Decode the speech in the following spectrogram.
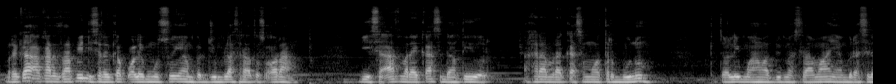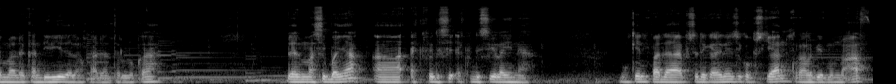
Mereka akan tetapi disergap oleh musuh yang berjumlah 100 orang di saat mereka sedang tidur. Akhirnya mereka semua terbunuh kecuali Muhammad bin Maslamah yang berhasil melarikan diri dalam keadaan terluka dan masih banyak uh, ekspedisi-ekspedisi lainnya. Mungkin pada episode kali ini cukup sekian, kurang lebih mohon maaf.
